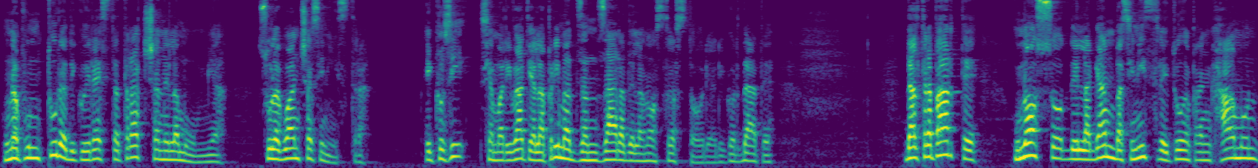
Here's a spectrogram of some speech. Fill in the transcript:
Una puntura di cui resta traccia nella mummia, sulla guancia sinistra. E così siamo arrivati alla prima zanzara della nostra storia, ricordate? D'altra parte, un osso della gamba sinistra di Tutankhamon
